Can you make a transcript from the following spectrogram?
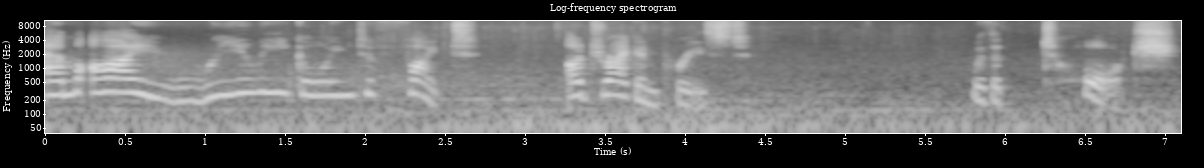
Am I really going to fight a dragon priest with a torch?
